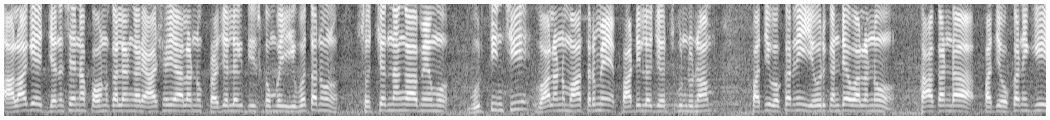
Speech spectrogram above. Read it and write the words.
అలాగే జనసేన పవన్ కళ్యాణ్ గారి ఆశయాలను ప్రజల్లోకి తీసుకొని యువతను స్వచ్ఛందంగా మేము గుర్తించి వాళ్ళను మాత్రమే పార్టీలో చేర్చుకుంటున్నాం. ప్రతి ఒక్కరిని ఎవరికంటే వాళ్ళను కాకుండా ప్రతి ఒక్కరికి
